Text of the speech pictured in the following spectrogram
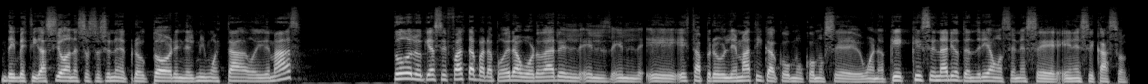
de investigación, asociaciones de productores en el mismo estado y demás, todo lo que hace falta para poder abordar el, eh, esta problemática como, como se bueno, ¿qué, ¿qué, escenario tendríamos en ese, en ese caso?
